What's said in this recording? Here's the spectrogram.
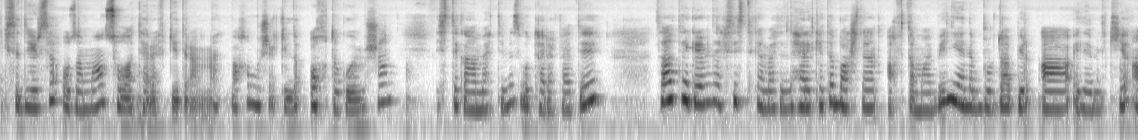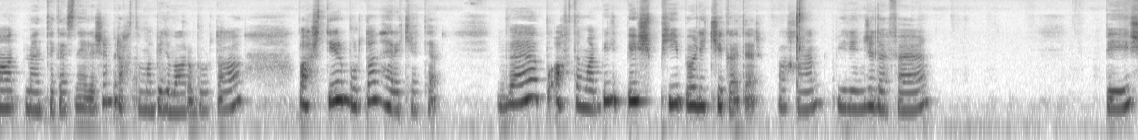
əksi deyirsə, o zaman sola tərəf gedirəm mən. Baxın bu şəkildə ox da qoymuşam. İstiqamətimiz bu tərəfədir. Sağ təqrəbin əksi istiqamətində hərəkətə başlayan avtomobil, yəni burada bir A elə bil ki, A məntəqəsində yerləşən bir avtomobil var burada. Başlayır buradan hərəkətə. Və bu avtomobil 5 pi bölü 2 qədər. Baxın, birinci dəfə 5,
